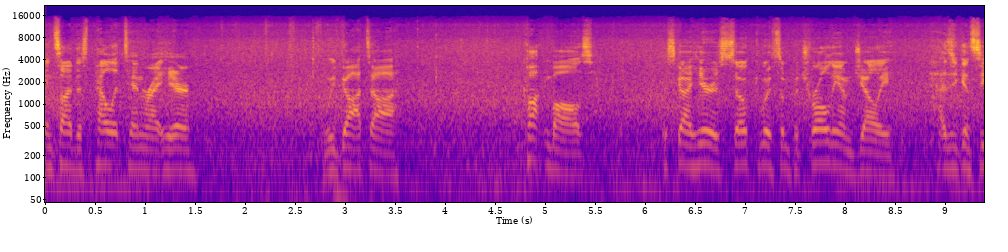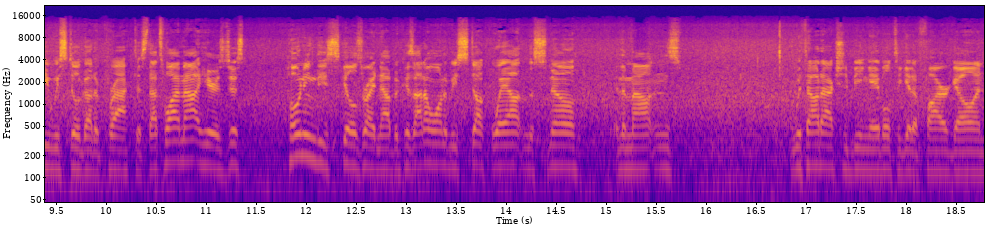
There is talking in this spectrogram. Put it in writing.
Inside this pellet tin right here, we've got uh, cotton balls. This guy here is soaked with some petroleum jelly. As you can see, we still got to practice. That's why I'm out here is just honing these skills right now because I don't want to be stuck way out in the snow in the mountains without actually being able to get a fire going.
